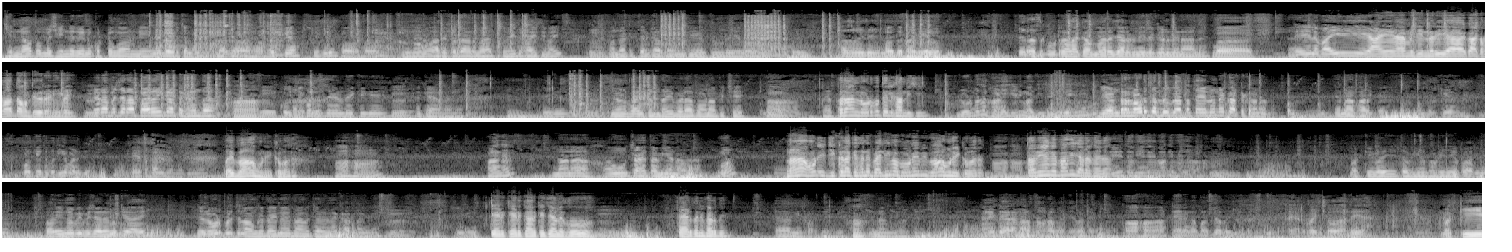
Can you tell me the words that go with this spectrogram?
ਜਿੰਨਾ ਤੋਂ ਮਸ਼ੀਨਰੀ ਨੂੰ ਕੁੱਟੂਗਾ ਉਨੀ ਇਹਨੇ ਲੋਡ ਚੱਲਣਾ। ਹਾਂ ਹਾਂ ਹੋ ਗਿਆ ਠੀਕ ਨਹੀਂ ਹਾਂ ਹਾਂ ਜਿੰਨੇ ਨੂੰ ਆਦੇ ਪ੍ਰਧਾਨ ਮੈਂ ਸੂਈ ਦਿਖਾਈ ਤੀ ਬਾਈ। ਹੂੰ। ਬੰਦਾ ਟੀਚਰ ਕਰਦਾ ਵੀ ਤੇਲ ਤੂਲ ਦੇਖ ਲਓ। ਆ ਸੂਈ ਦੇਖ ਲਓ। ਦਿਖਾ ਦੇ ਇਹਨੂੰ। ਇਹਦਾ ਸਕੂਟਰ ਵਾਲਾ ਕੰਮ ਹੈ ਰਿਜ਼ਰਵ ਨਹੀਂ ਲੱਗਣ ਦੇਣਾ ਹਲੇ। ਬਸ। ਤੇਲ ਬਾਈ ਆਏ ਆ ਮਸ਼ੀਨਰੀ ਆ ਘੱਟ ਵੱਧ ਤਾਂ ਹੁੰਦੀ ਹੋ ਰਹਿਣੀ ਬਾਈ। ਇਹਦਾ ਵਿਚਾਰਾ ਪਹਿਲਾਂ ਹੀ ਘੱਟ ਖਾਂਦਾ। ਹਾਂ। ਹੂੰ, ਕੋਈ ਚੱਕਰ ਤਾਂ ਤੇਲ ਦੇਖੀ ਗਏ ਹੂੰ। ਤੇ ਕਿਆ ਫਾਇਦਾ ਹੂੰ। ਠੀਕ ਹੈ ਹੁਣ ਭਾਈ ਸੰਦਾ ਹੀ ਬੜਾ ਪਾਉਣਾ ਪਿੱਛੇ। ਹਾਂ। ਇਹ ਪਰ ਤਾਂ- ਲੋਡ ਪਾ ਤੇਲ ਖਾਂਦੀ ਸੀ? ਲੋੜ ਪਤਾ ਖਾਣਾ ਜਿਹੜੀ ਮਰਜ਼ੀ ਚੀਜ਼ ਵੇਖ ਲੈ ਜੇ ਅੰਡਰਲੋਡ ਚੱਲੂਗਾ ਤਾਂ ਤੇਲ ਉਹਨੇ ਘੱਟ ਖਾਣਾ। ਇੰਨਾ ਫ਼ਰਕ ਹੈ। ਕੀ ਹੁਣ ਖੇਤ ਵਧੀਆ ਬਣ ਗਿਆ। ਖੇਤ ਬਣ ਗਿਆ ਵਧੀਆ। ਬਾਈ ਵਾਹ ਹੁਣ ਇੱਕ ਵਾਰ। ਹਾਂ ਹਾਂ। ਨਾ ਨਾ ਉਹ ਚਾਹੇ ਤਵੀਆਂ ਨਾਲ। ਹੁਣ ਨਾ ਨਾ ਹੁਣ ਜਿੱਕਣਾ ਕਿਸੇ ਨੇ ਪਹਿਲੀ ਵਾਰ ਪਾਉਣੇ ਵੀ ਵਾਹ ਹੁਣ ਇੱਕ ਵਾਰ। ਹਾਂ ਹਾਂ ਤਵੀਆਂ ਕੇ ਪਾ ਕੇ ਜ਼ਿਆਦਾ ਫਾਇਦਾ। ਇਹ ਤਵੀਆਂ ਕਰੇ ਬਾਕੀ ਫਾਇਦਾ। ਬਾਕੀ ਬਾਈ ਤਵੀਆਂ ਥੋੜੀ ਜਿਹੀਆਂ ਭਾਰੀਆਂ ਪਰ ਇਹਨਾਂ ਵੀ ਵਿਚਾਰਿਆਂ ਨੂੰ ਕਿਹਾ ਏ ਜੇ ਲੋਡ ਪਰ ਚਲਾਉਂਗੇ ਤਾਂ ਇਹਨਾਂ ਤਾਂ ਵਿਚਾਰਿਆਂ ਨੇ ਕਰਨਾ ਹੀ ਠੀਕ ਹੈ ਕਿੜ ਕਿੜ ਕਰਕੇ ਚੱਲ ਪੋ ਟਾਇਰ ਤਾਂ ਨਹੀਂ ਫੜਦੇ? ਟਾਇਰ ਨਹੀਂ ਫੜਦੇ ਹਾਂ। ਇਹਨਾਂ ਨੂੰ ਫ਼ਰਕ ਨਹੀਂ। ਟਾਇਰਾਂ ਨਾਲ ਤੋਰਾ ਵਧਿਆ ਵਾ ਹਾਂ ਹਾਂ ਟਾਇਰਾਂ ਦਾ ਵੱਧਦਾ ਬਾਈ। ਟਾਇਰ ਬਾਈ 14 ਦੇ ਆ। ਬਾਕੀ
